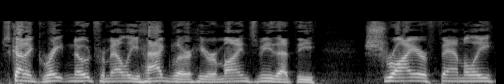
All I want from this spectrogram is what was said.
Just got a great note from Ellie Hagler. He reminds me that the Schreier family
